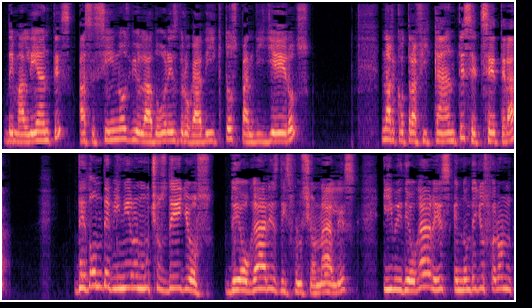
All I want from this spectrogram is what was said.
de maleantes, asesinos, violadores, drogadictos, pandilleros, narcotraficantes, etcétera. ¿De dónde vinieron muchos de ellos? De hogares disfuncionales y de hogares en donde ellos fueron,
